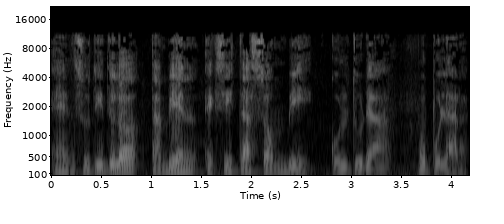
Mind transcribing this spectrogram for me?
en su título también exista zombie cultura popular.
